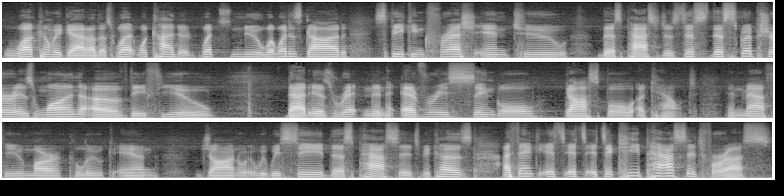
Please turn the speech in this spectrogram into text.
what can we get out of this? What, what kind of, what's new? What, what is God speaking fresh into this passage? This, this scripture is one of the few that is written in every single gospel account in Matthew, Mark, Luke, and John. We, we see this passage because I think it's, it's, it's a key passage for us,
